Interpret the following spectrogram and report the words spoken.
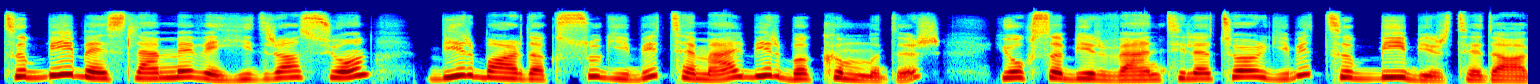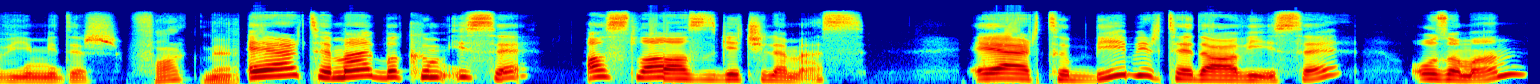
Tıbbi beslenme ve hidrasyon bir bardak su gibi temel bir bakım mıdır? Yoksa bir ventilatör gibi tıbbi bir tedavi midir? Fark ne? Eğer temel bakım ise asla vazgeçilemez. Eğer tıbbi bir tedavi ise o zaman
